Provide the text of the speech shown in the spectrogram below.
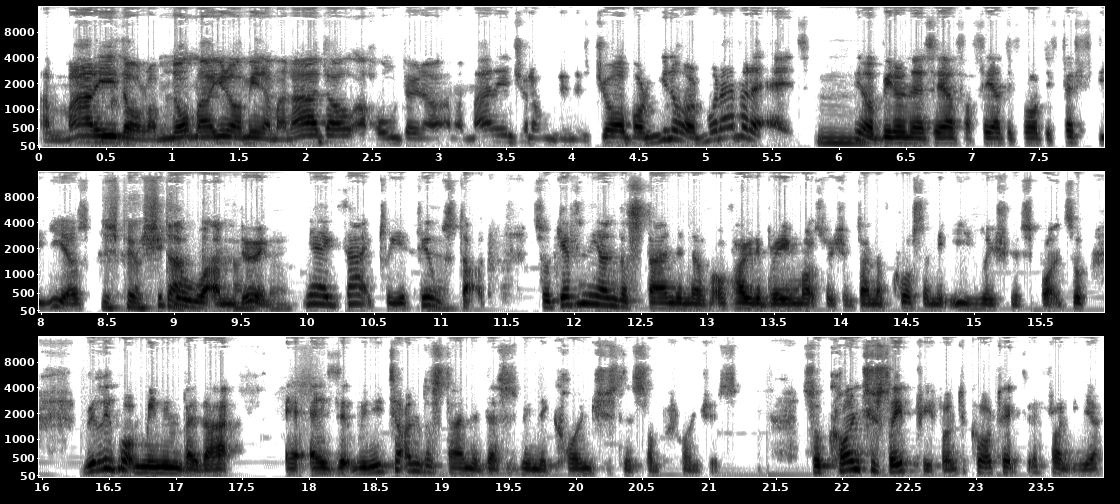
I'm married or I'm not married, you know what I mean? I'm an adult, I hold down, a, I'm a manager, I hold down this job or, you know, or whatever it is. Mm. You know, I've been on this earth for 30, 40, 50 years. Just feel I should know what I'm doing. Yeah, exactly. You feel yeah. stuck. So given the understanding of, of how the brain works, which I've done, of course, on the evolution response. So really what I'm meaning by that eh, that we need to understand that this has been the conscious and subconscious. So consciously, prefrontal cortex in the front here,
